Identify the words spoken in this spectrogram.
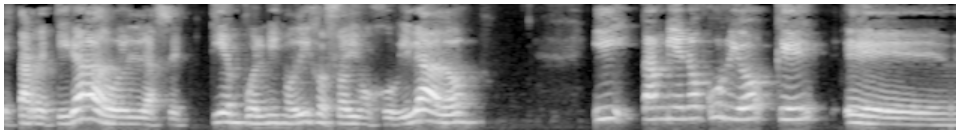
está retirado, él hace tiempo él mismo dijo soy un jubilado, y también ocurrió que eh,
